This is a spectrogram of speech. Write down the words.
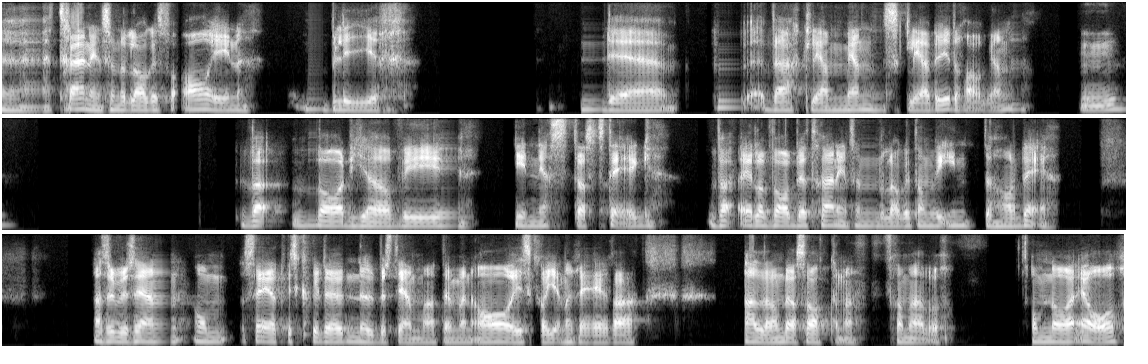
uh, träningsunderlaget för AI blir det verkliga mänskliga bidragen. Mm. Va, vad gör vi i nästa steg? Va, eller vad blir träningsunderlaget om vi inte har det? Alltså det vill säga, om, säg att vi skulle nu bestämma att men, AI ska generera alla de där sakerna framöver. Om några år,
